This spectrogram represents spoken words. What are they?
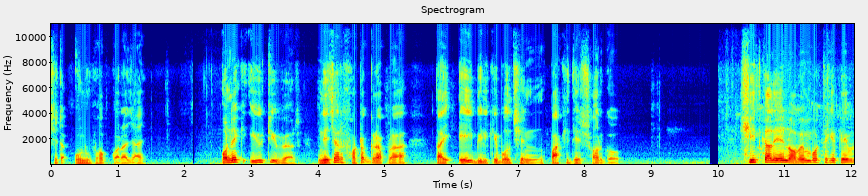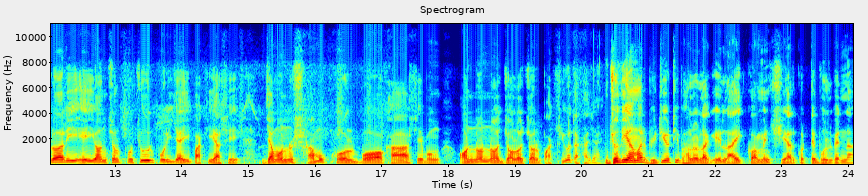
সেটা অনুভব করা যায়। অনেক ইউটিউবার নেচার ফটোগ্রাফরা তাই এই বিলকে বলছেন পাখিদের স্বর্গ। শীতকালে নভেম্বর থেকে ফেব্রুয়ারি এই অঞ্চল প্রচুর পরিযায়ী পাখি আসে, যেমন শামুকখোল, বক, হাঁস এবং অন্যান্য জলচর পাখিও দেখা যায়। যদি আমার ভিডিওটি ভালো লাগে লাইক কমেন্ট শেয়ার করতে ভুলবেন না।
